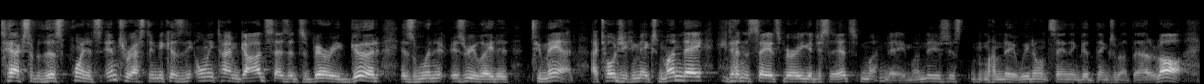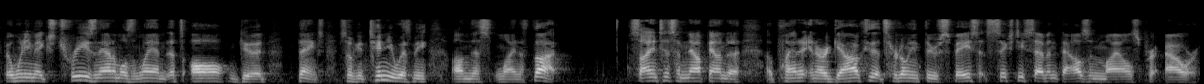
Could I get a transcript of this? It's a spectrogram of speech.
text up to this point, it's interesting because the only time God says it's very good is when it is related to man. I told you he makes Monday. He doesn't say it's very good. Just say it's Monday. Monday is just Monday. We don't say anything good things about that at all. But when he makes trees and animals and land, that's all good things. So continue with me on this line of thought. Scientists have now found a, a, planet in our galaxy that's hurtling through space at 67,000 miles per hour.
